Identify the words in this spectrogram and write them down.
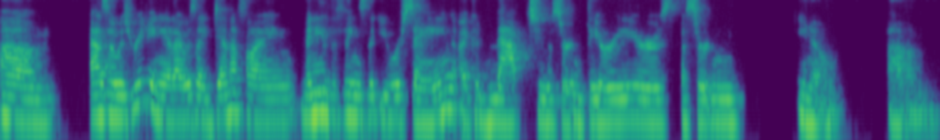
um, as I was reading it, I was identifying many of the things that you were saying. I could map to a certain theory or a certain, you know, um,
